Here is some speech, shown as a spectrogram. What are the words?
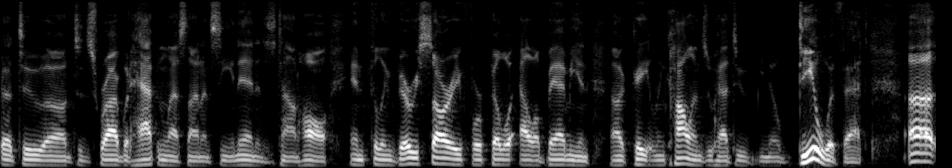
uh, to uh, to describe what happened last night on CNN in his town hall, and feeling very sorry for fellow Alabamian uh, Kaitlan Collins who had to you know deal with that. Uh,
